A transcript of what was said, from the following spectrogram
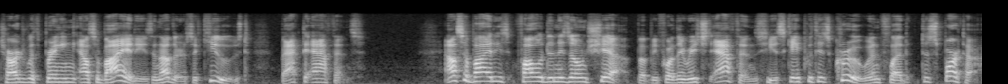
charged with bringing Alcibiades and others accused back to Athens. Alcibiades followed in his own ship, but before they reached Athens, he escaped with his crew and fled to Sparta.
